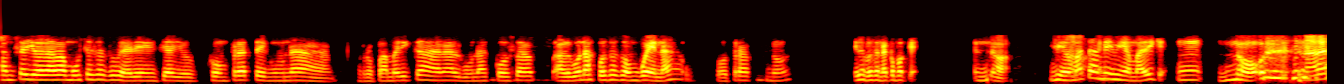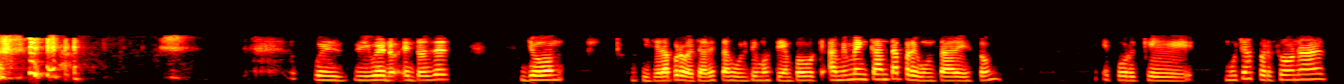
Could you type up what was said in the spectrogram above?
antes yo daba mucho esa sugerencia, yo cómprate en una ropa americana, algunas cosas, algunas cosas son buenas, otras no. Y la persona como que, no. Mi mamá también, mi mamá dice, mm, no. pues sí, bueno, entonces yo quisiera aprovechar estos últimos tiempos, a mí me encanta preguntar esto, porque muchas personas,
